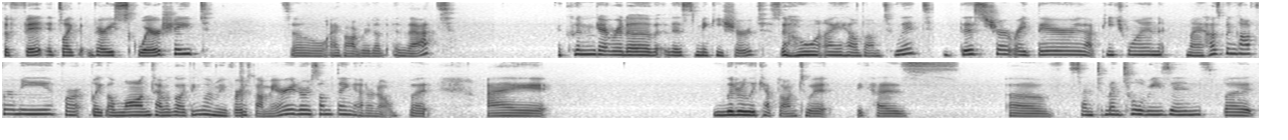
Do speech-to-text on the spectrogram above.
the fit, it's like very square shaped. So I got rid of that. I couldn't get rid of this Mickey shirt, so I held on to it. This shirt right there, that peach one, my husband got for me for like a long time ago. I think when we first got married or something. I don't know, but I literally kept on to it because of sentimental reasons, but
